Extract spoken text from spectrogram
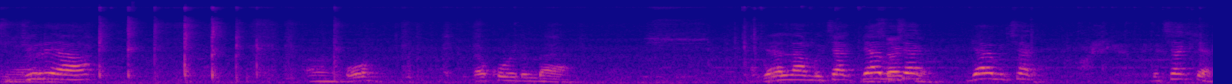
Şükür ya. Oh. Ne koydum be. Gel lan bıçak gel Bıçak bıçak. mı? Gel bıçak. Bıçak gel.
